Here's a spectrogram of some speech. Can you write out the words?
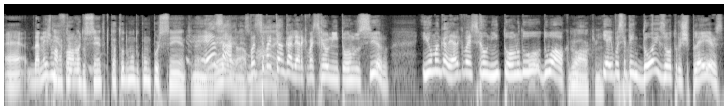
é, da mesma forma. do centro que está todo mundo com 1%, né? É, exato. Você vai ter uma galera que vai se reunir em torno do Ciro e uma galera que vai se reunir em torno do, do Alckmin. Do Alckmin. E aí você tem dois outros players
